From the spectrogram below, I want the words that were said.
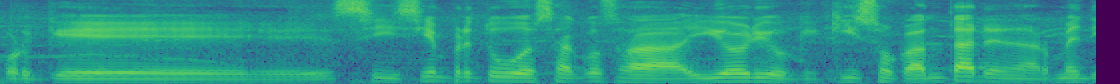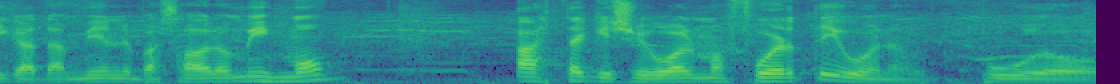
porque sí, siempre tuvo esa cosa Iorio que quiso cantar, en Hermética también le pasaba lo mismo, hasta que llegó al más fuerte y bueno, pudo,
